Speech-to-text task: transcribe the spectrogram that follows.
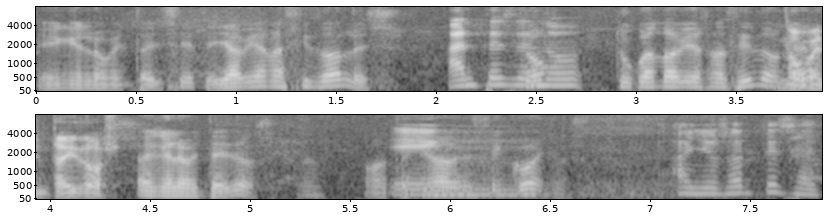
En el 97. ¿Ya había nacido Alex? Antes de ¿No? no, ¿Tú cuándo habías nacido? qué? 92. En el 92, ¿no? cuando tenía En- 5 años. años antes ha-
